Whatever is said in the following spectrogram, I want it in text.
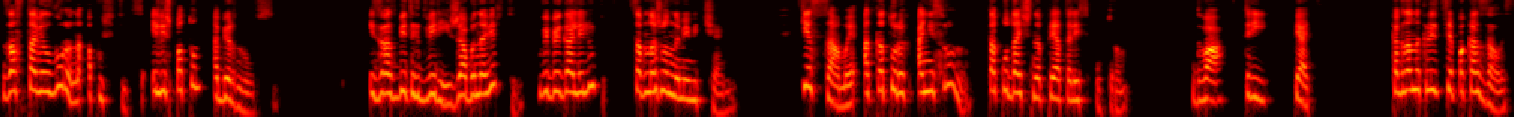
заставил ворона опуститься и лишь потом обернулся. Из разбитых дверей жабы на вертеле выбегали люди с обнаженными мечами. Те самые, от которых они с Роном так удачно прятались утром. Два, три, пять. Когда на крыльце показалась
